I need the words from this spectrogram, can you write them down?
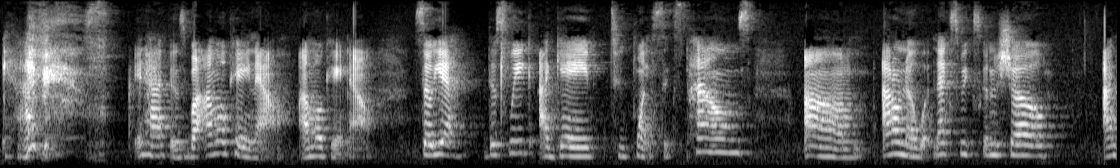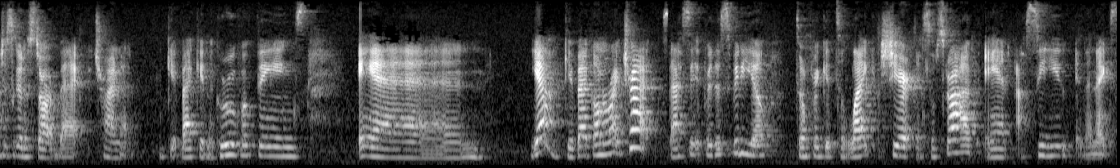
it happens. it happens, but I'm okay now. I'm okay now. So yeah, this week I gained 2.6 pounds. Um, I don't know what next week's gonna show. I'm just gonna start back trying to get back in the groove of things and yeah, get back on the right track. That's it for this video. Don't forget to like, share, and subscribe, and I'll see you in the next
